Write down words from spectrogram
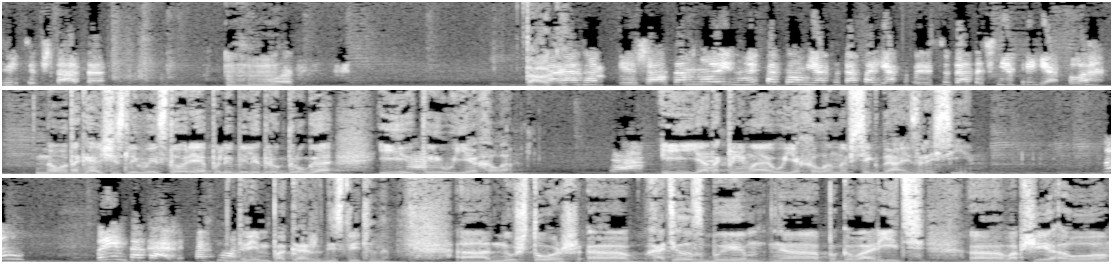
житель штата. Угу. Вот. Так. Два раза приезжал за мной, ну и потом я туда поехала, сюда точнее приехала. Ну, такая счастливая история, полюбили друг друга, и да. ты уехала. Да. И, я так понимаю, уехала навсегда из России. Ну, время покажет. посмотрим. Время покажет, действительно. А, ну что ж, а, хотелось бы а, поговорить а, вообще о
